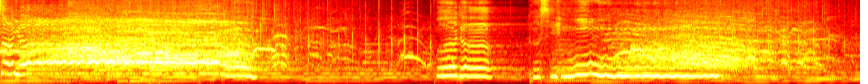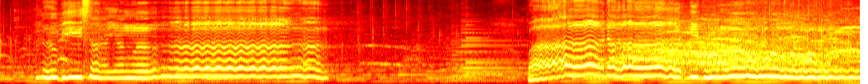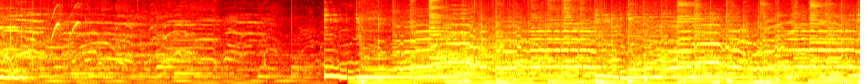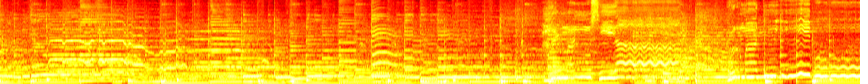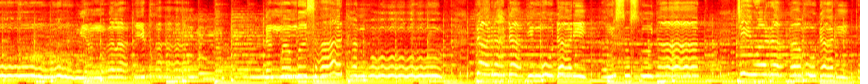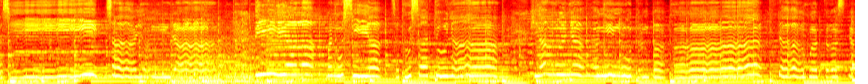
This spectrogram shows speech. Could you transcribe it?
sayang pada kasihmu. Lebih sayanglah pada membesarkanmu Darah dagingmu dari air susunya Jiwa ragamu dari kasih sayangnya Dialah manusia satu-satunya yang menyayangimu tanpa ada batasnya.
